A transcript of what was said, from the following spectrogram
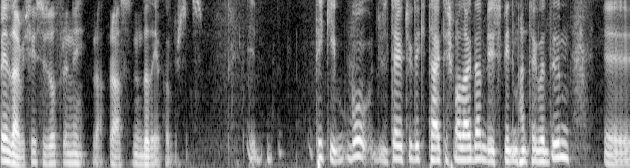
Benzer bir şey şizofreni rahatsızlığında da yapabilirsiniz. Peki bu literatürdeki tartışmalardan birisi benim hatırladığım e,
